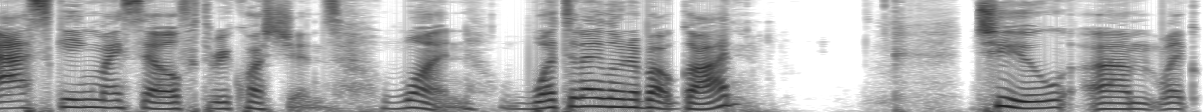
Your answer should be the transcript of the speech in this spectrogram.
asking myself three questions. One, what did I learn about God? Two, um, like,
